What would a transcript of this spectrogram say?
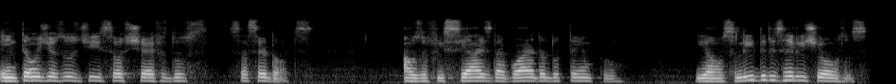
Então Jesus disse aos chefes dos sacerdotes, aos oficiais da guarda do templo e aos líderes religiosos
